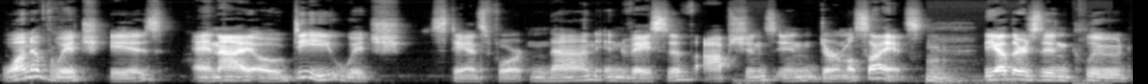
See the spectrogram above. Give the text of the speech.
one of which is NIOD, which stands for Non Invasive Options in Dermal Science. Hmm. The others include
